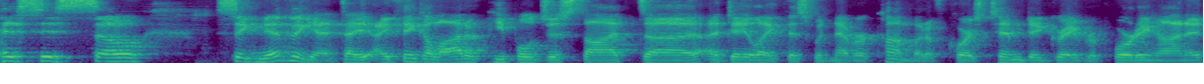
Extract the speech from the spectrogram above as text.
this is so significant. I, I, think a lot of people just thought uh, a day like this would never come. But of course, Tim did great reporting on it.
